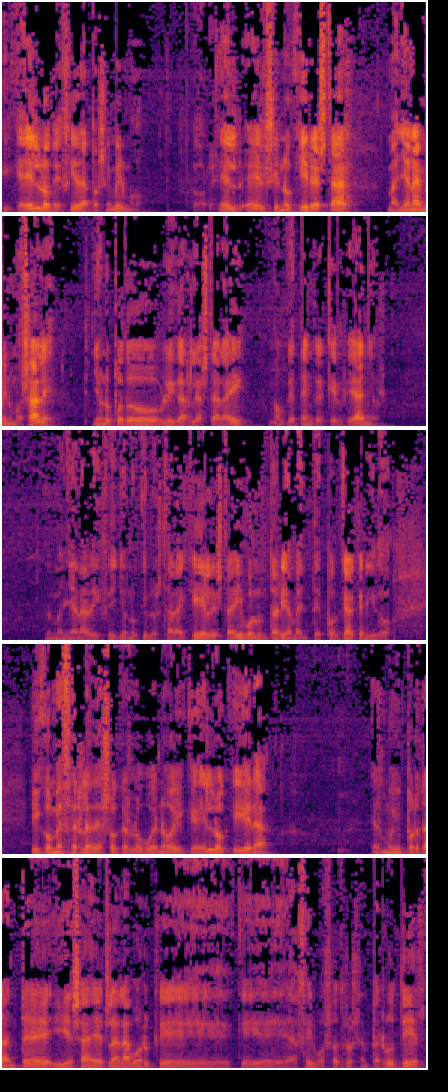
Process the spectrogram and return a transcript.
y que él lo decida por sí mismo. Él, él, si no quiere estar, mañana mismo sale. Yo no puedo obligarle a estar ahí, aunque tenga 15 años. Mañana dice, yo no quiero estar aquí, él está ahí voluntariamente, porque ha querido. Y convencerle de eso que es lo bueno y que él lo quiera es muy importante y esa es la labor que, que hacéis vosotros en Perrutis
